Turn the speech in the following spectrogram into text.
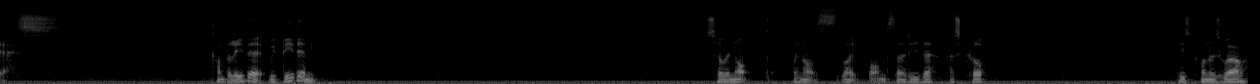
Yes. Can't believe it. We beat him. So we're not we're not like bottom third either. That's cool. He's gone as well.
